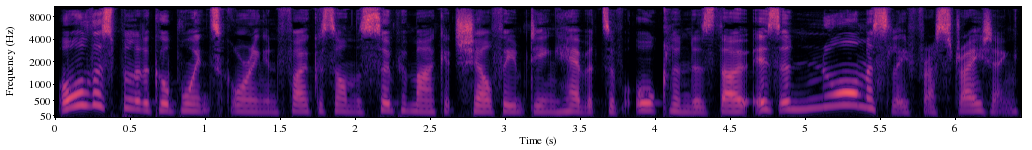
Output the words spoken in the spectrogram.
All this political point scoring and focus on the supermarket shelf emptying habits of Aucklanders, though, is enormously frustrating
